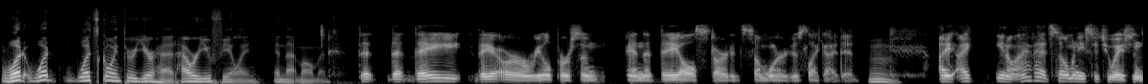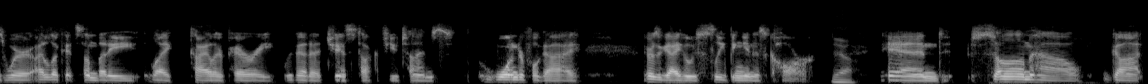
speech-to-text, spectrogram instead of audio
what what what's going through your head? How are you feeling in that moment? That that they they are a real person and that they all started somewhere just like I did. Mm. I, I you know I've had so many situations where I look at somebody like Tyler Perry. We've had a chance to talk a few times. Wonderful guy. There was a guy who was sleeping in his car. Yeah. And somehow got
